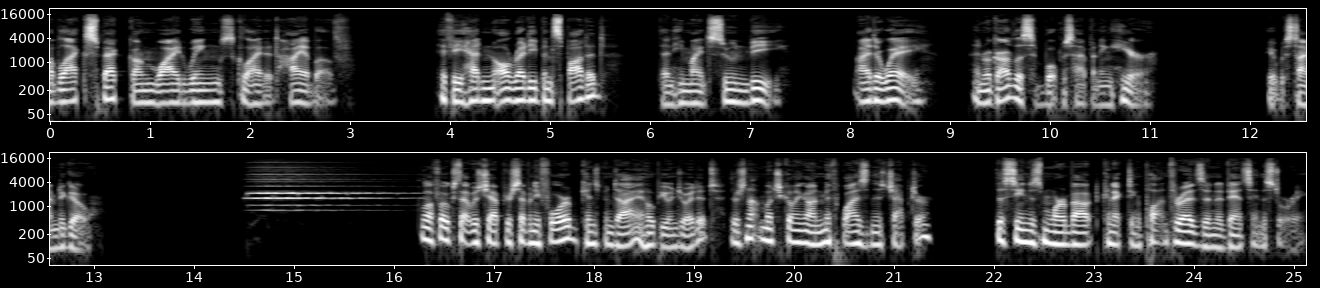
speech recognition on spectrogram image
A black speck on wide wings glided high above. If he hadn't already been spotted, then he might soon be. Either way, and regardless of what was happening here, it was time to go. Well, folks, that was chapter 74 of Kinsmen Die. I hope you enjoyed it. There's not much going on myth-wise in this chapter. This scene is more about connecting plot threads and advancing the story.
